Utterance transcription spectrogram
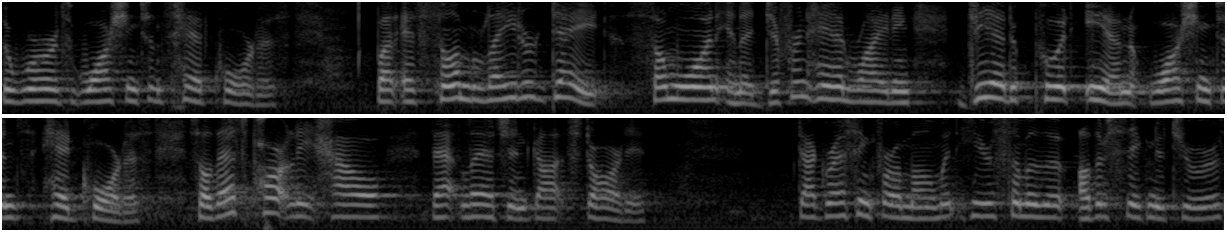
the words Washington's headquarters. But at some later date, someone in a different handwriting did put in Washington's headquarters. So that's partly how that legend got started. Digressing for a moment, here's some of the other signatures.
